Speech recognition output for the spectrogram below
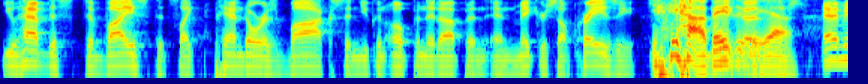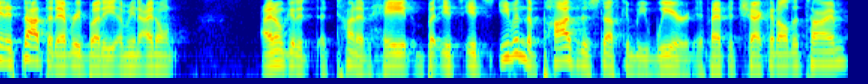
you have this device that's like Pandora's box, and you can open it up and, and make yourself crazy. yeah, basically, Because- yeah, And I mean, it's not that everybody. I mean, I don't. I don't get a, a ton of hate, but it's it's even the positive stuff can be weird if I have to check it all the time.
